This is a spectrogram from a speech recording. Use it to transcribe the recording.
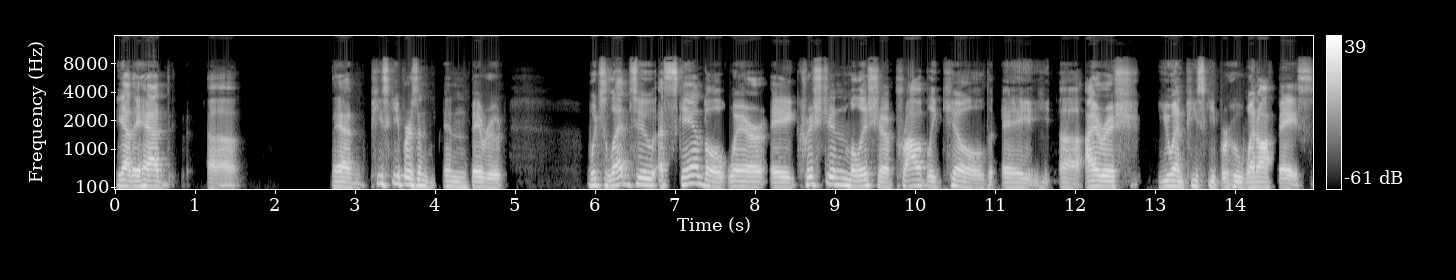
yeah, they had uh, they had peacekeepers in in Beirut which led to a scandal where a Christian militia probably killed a uh, Irish UN peacekeeper who went off base,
